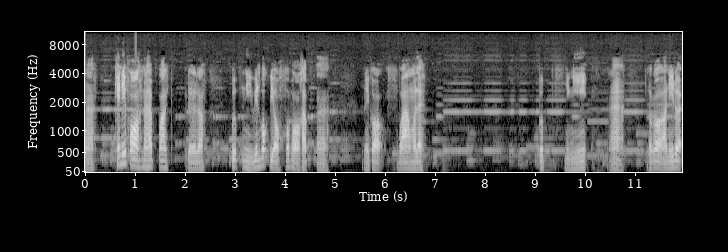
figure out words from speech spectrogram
อ่าแค่นี้พอนะครับวางเดี๋ยวเดี๋ยวปึ๊บนี่เว้นบล็อกเดียวก็พอครับอ่าอันนี้ก็วางมาเลยปึ๊บอย่างนี้อ่าแล้วก็อันนี้ด้วย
